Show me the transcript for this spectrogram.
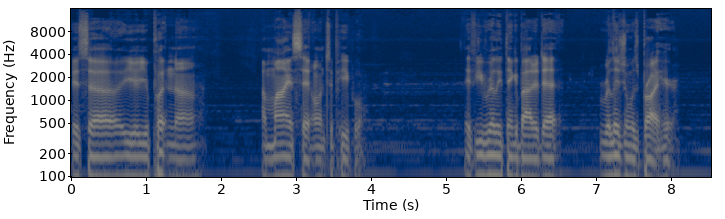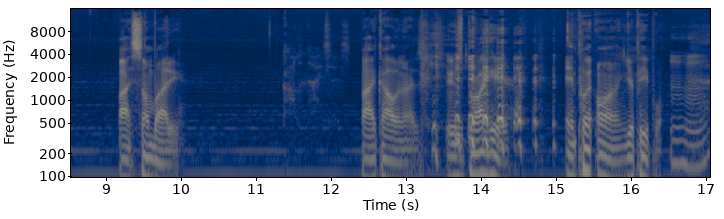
it's uh you're, you're putting a a mindset onto people. If you really think about it, that religion was brought here by somebody. By colonizers. It was brought here and put on your people. Mhm.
